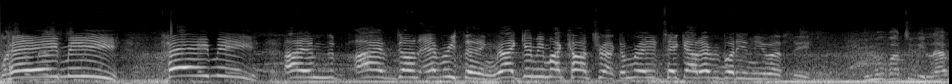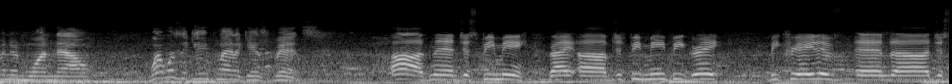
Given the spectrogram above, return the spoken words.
What's Pay me! Pay me! I am the I've done everything. Right? Give me my contract. I'm ready to take out everybody in the UFC. You move up to 11 and 1 now. What was the game plan against Vince? Ah, man, just be me, right? Uh, just be me, be great, be creative, and uh, just,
